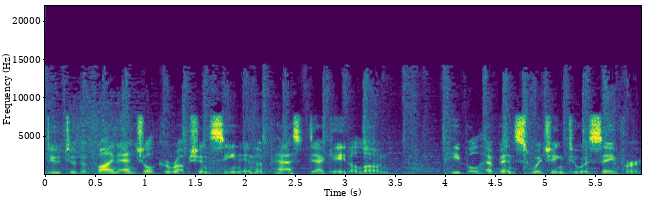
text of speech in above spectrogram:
Due to the financial corruption seen in the past decade alone, people have been switching to a safer,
